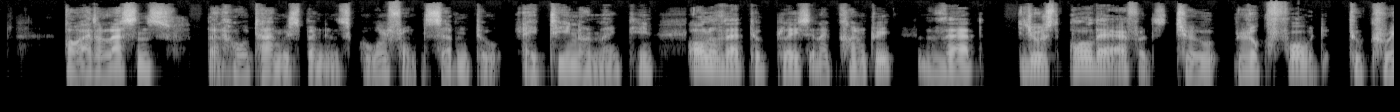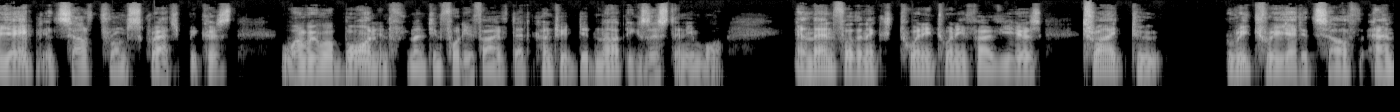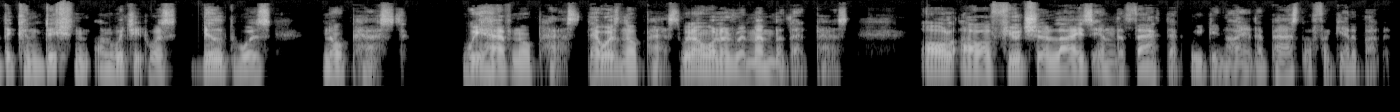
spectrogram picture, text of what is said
our adolescence, that whole time we spent in school from 7 to 18 or 19. All of that took place in a country that used all their efforts to look forward, to create itself from scratch, because when we were born in 1945, that country did not exist anymore. And then for the next 20, 25 years, tried to recreate itself. And the condition on which it was built was no past. We have no past. There was no past. We don't want to remember that past. All our future lies in the fact that we deny the past or forget about it.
